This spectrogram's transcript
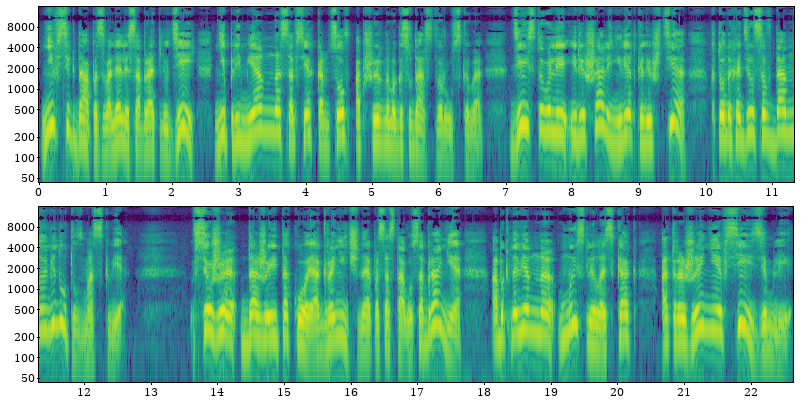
не всегда позволяли собрать людей непременно со всех концов обширного государства русского. Действовали и решали нередко лишь те, кто находился в данную минуту в Москве. Все же даже и такое, ограниченное по составу собрание, обыкновенно мыслилось как отражение всей земли,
